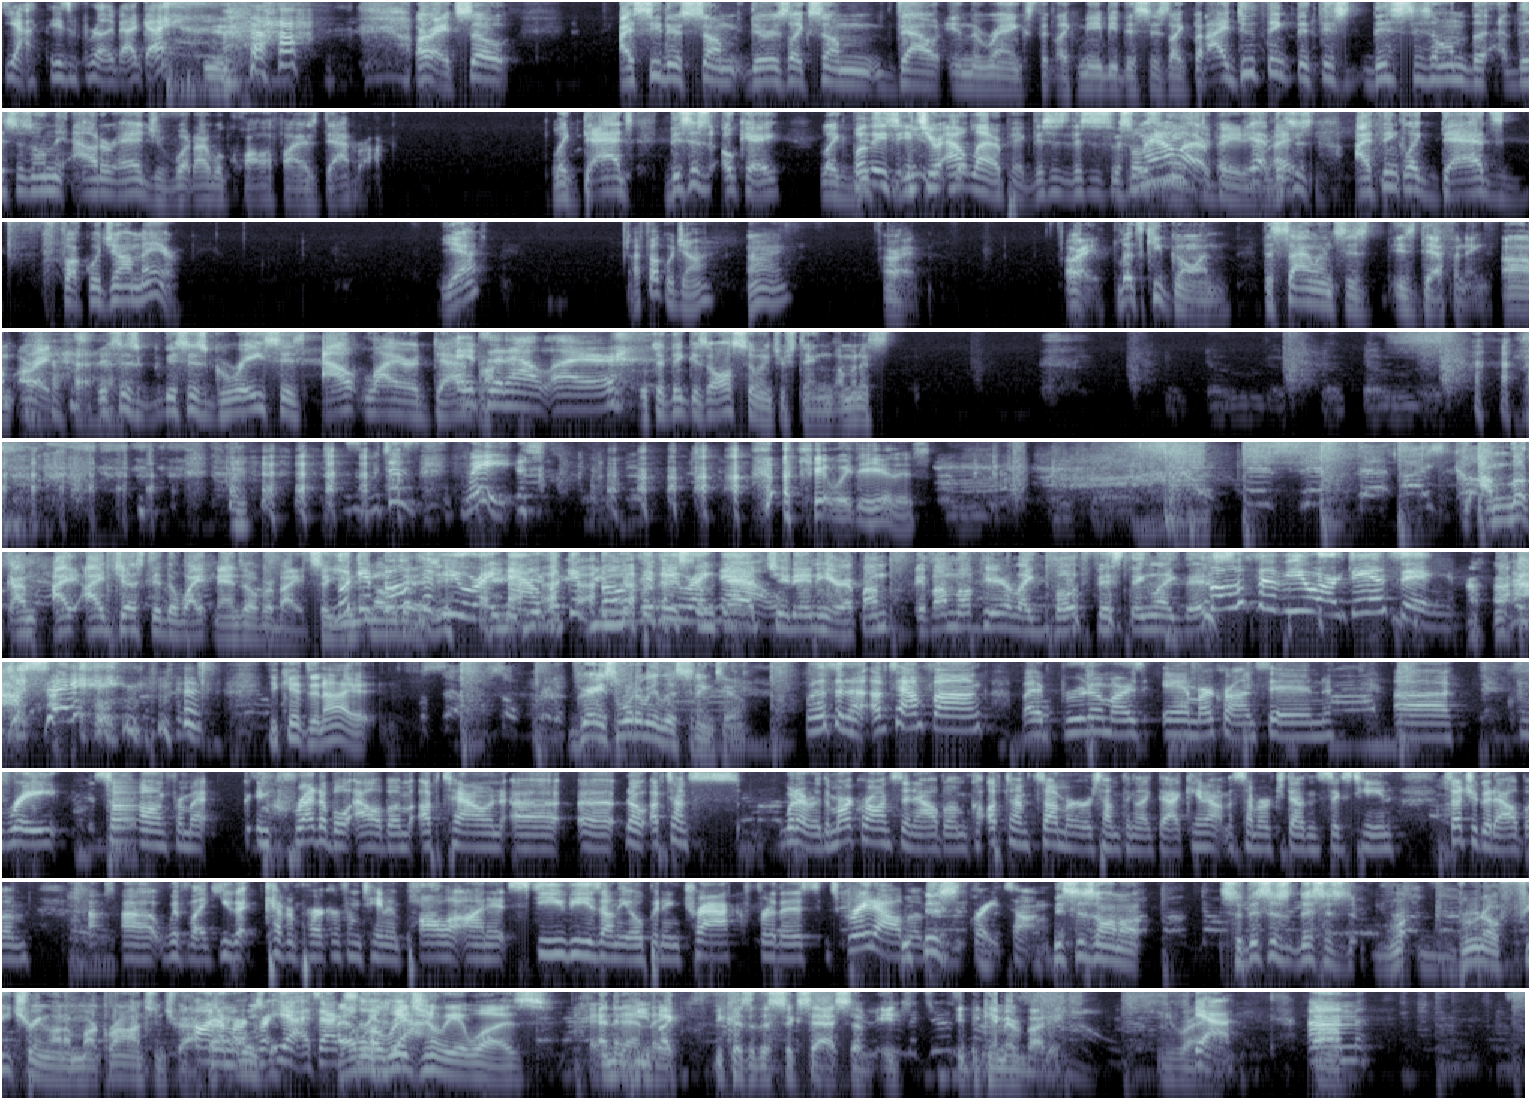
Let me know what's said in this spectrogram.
Yeah, he's a really bad guy. all right, so I see there's some there's like some doubt in the ranks that like maybe this is like, but I do think that this this is on the this is on the outer edge of what I would qualify as dad rock. Like dads, this is okay. Like, But this it's, it's your outlier pick. This is this is This is supposed my to be outlier pick. debated, Yeah, right? this is. I think like dads fuck with John Mayer. Yeah. I fuck with John. All right. All right. All right. Let's keep going. The silence is is deafening. Um. All right. this is this is Grace's outlier dad, it's rock, an outlier. which I think is also interesting. I'm gonna. Just wait. I can't wait to hear this. I'm look. I'm. I, I just did the white man's overbite. So you Look at know both that- of you right now. Look at you know both of you right some dad now. Shit in here. If I'm if I'm up here like both fisting like this. Both of you are dancing. I'm just saying. You can't deny it. Grace, what are we listening to? Listen to Uptown Funk by Bruno Mars and Mark Ronson. Uh, great song from an incredible album, Uptown. Uh, uh, no, Uptown, whatever. The Mark Ronson album, Uptown Summer or something like that, came out in the summer of 2016. Such a good album. Uh, with like you got Kevin Parker from Tame Impala on it. Stevie's on the opening track for this. It's a great album. This- It's a great song. This is on a. So this is this is R- Bruno featuring on a Mark Ronson track. On I a Mark, always- Ron- yeah, it's I actually always- yeah. Originally, it was, and then, he they- like because of the success of it, it became everybody. right. Yeah. Um, Um,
